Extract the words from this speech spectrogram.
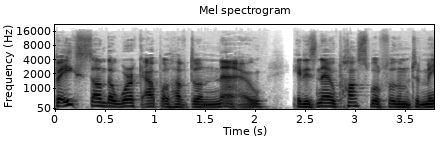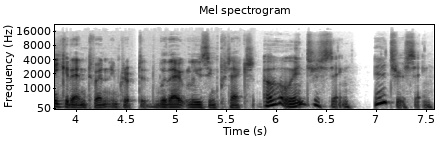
based on the work Apple have done now. It is now possible for them to make it end to end encrypted without losing protection. Oh, interesting. Interesting.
